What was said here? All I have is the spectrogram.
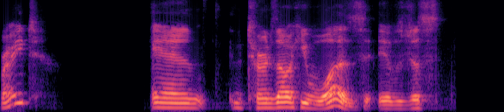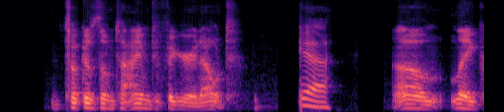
right and it turns out he was it was just it took him some time to figure it out Yeah. um like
